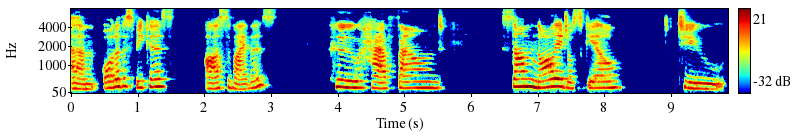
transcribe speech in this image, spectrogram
Um, all of the speakers are survivors who have found some knowledge or skill to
